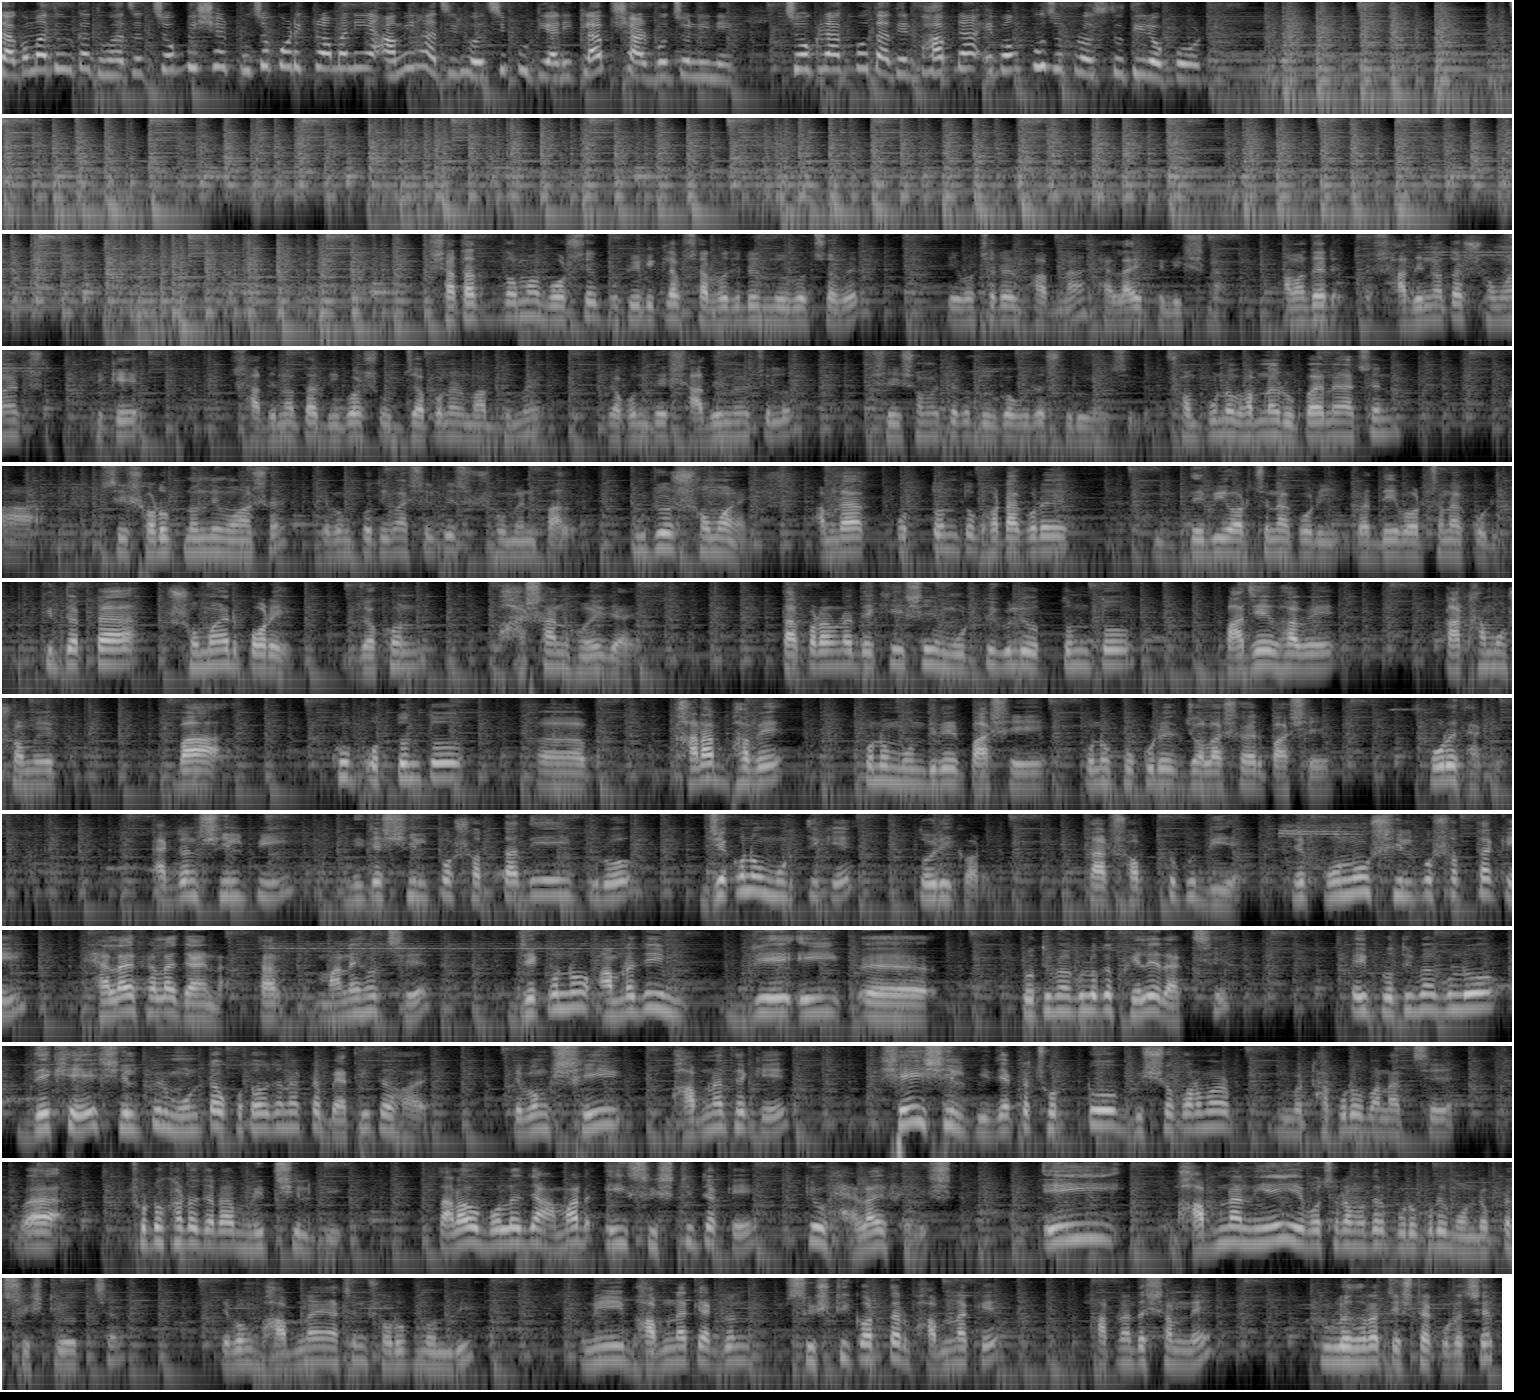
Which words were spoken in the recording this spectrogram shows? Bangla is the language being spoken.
জাগমা দুর্গা দু হাজার চব্বিশের পুজো পরিক্রমা নিয়ে আমি হাজির হয়েছি পুটিয়ারি ক্লাব সার্বজনীনে। চোখ রাখব তাদের ভাবনা এবং পুজো প্রস্তুতির ওপর। সাতাত্তম বর্ষে পুটিয়ারি ক্লাব সার্বজনীন দুর্গোৎসবের এবছরের ভাবনা হেলায় ফেলিস না। আমাদের স্বাধীনতার সময়ের থেকে স্বাধীনতা দিবস উদযাপনের মাধ্যমে যখন দেশ স্বাধীন হয়েছিল, সেই সময় থেকে দুর্গাপূজা শুরু হয়েছিল। সম্পূর্ণ ভাবনা রূপায়ণে আছেন শ্রী স্বরূপ নন্দী মহাশয় এবং প্রতিমা শিল্পী সৌমেন পাল। পুজোর সময় আমরা অত্যন্ত ঘটা করে দেবী অর্চনা করি বা দেব অর্চনা করি। কিন্তু একটা সময়ের পরে যখন ভাসান হয়ে যায়, তারপর আমরা দেখি সেই মূর্তিগুলি অত্যন্ত বাজেভাবে কাঠামো সমেত বা খুব অত্যন্ত খারাপভাবে কোনো মন্দিরের পাশে, কোনো পুকুরের জলাশয়ের পাশে পড়ে থাকে। একজন শিল্পী নিজের শিল্প সত্তা দিয়েই পুরো যে কোনো মূর্তিকে তৈরি করে, তার সবটুকু দিয়ে। যে কোনো শিল্প সত্তাকেই খেলায় ফেলা যায় না। তার মানে হচ্ছে যে কোনো, আমরা যেই, যে এই প্রতিমাগুলোকে ফেলে রাখছি এই প্রতিমাগুলো দেখে শিল্পীর মনটাও কোথাও যেন একটা ব্যথিত হয় এবং সেই ভাবনা থেকে সেই শিল্পী যে একটা ছোট্ট বিশ্বকর্মার ঠাকুরও বানাচ্ছে বা ছোটোখাটো যারা মৃৎশিল্পী, তারাও বলে যে আমার এই সৃষ্টিটাকে কেউ হেলায় ফেলিস এই ভাবনা নিয়েই এবছর আমাদের পুরোপুরি মণ্ডপটা সৃষ্টি হচ্ছে এবং ভাবনায় আছেন স্বরূপ নন্দী। উনি এই ভাবনাকে একজন সৃষ্টিকর্তার ভাবনাকে আপনাদের সামনে তুলে ধরার চেষ্টা করেছেন।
